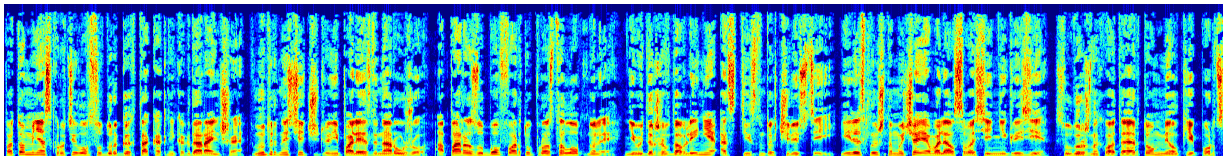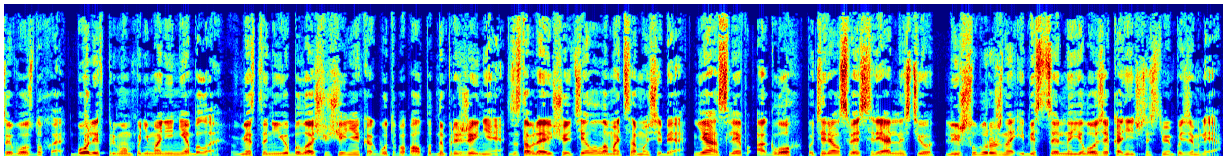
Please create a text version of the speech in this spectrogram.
Потом меня скрутило в судорогах так, как никогда раньше. Внутренности чуть ли не полезли наружу, а пара зубов во рту просто лопнули, не выдержав давления от стиснутых челюстей. Или слышно мыча я валялся в осенней грязи, судорожно хватая ртом мелкие порции воздуха. Боли в прямом понимании не было. Вместо нее было ощущение, как будто попал под напряжение, заставляющее тело ломать само себя. Я ослеп ослеп, оглох, потерял связь с реальностью, лишь судорожно и бесцельно елозя конечностями по земле.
